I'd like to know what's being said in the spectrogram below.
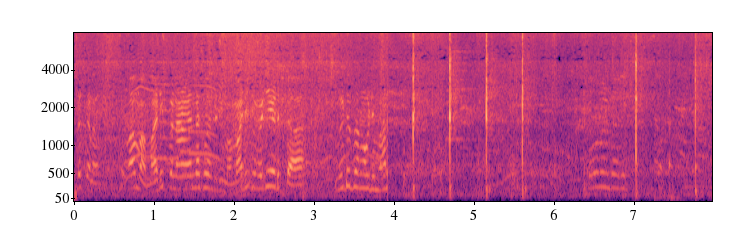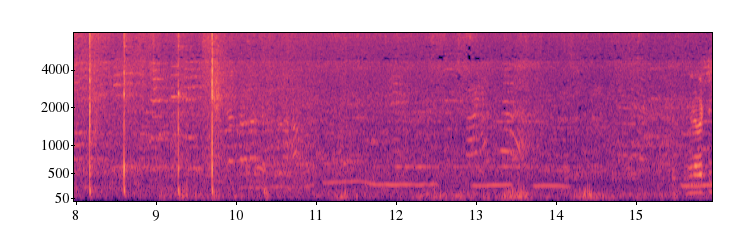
எடுக்கணும் மடிப்பு நான் என்ன சொல்ல தெரியுமா? மடிப்பு வெடி எடுத்தா இடுப்பு அங்க அப்படி இங்கே வெட்டி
